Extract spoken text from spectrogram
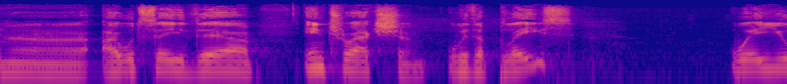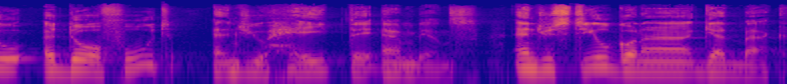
uh, I would say their interaction with a place where you adore food and you hate the ambience, and you're still gonna get back.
